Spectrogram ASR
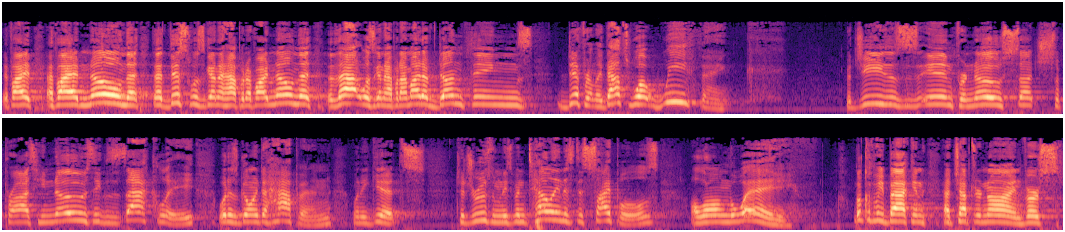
If I, if I had known that, that this was going to happen, if I had known that that was going to happen, I might have done things differently. That's what we think. But Jesus is in for no such surprise. He knows exactly what is going to happen when he gets to Jerusalem. And He's been telling his disciples along the way. Look with me back in at chapter 9, verse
